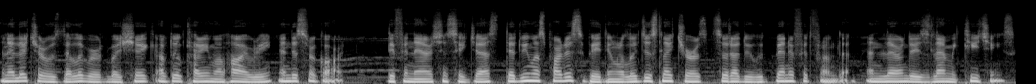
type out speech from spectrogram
and a lecture was delivered by Sheikh Abdul Karim Al-Hairi in this regard. Different narrations suggest that we must participate in religious lectures so that we would benefit from them and learn the Islamic teachings.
